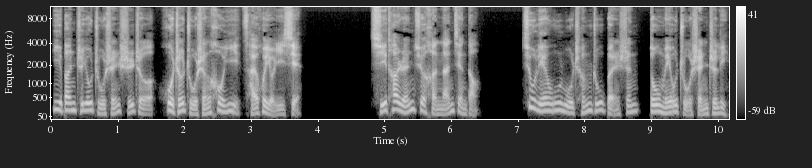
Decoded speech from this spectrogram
一般只有主神使者或者主神后裔才会有一些，其他人却很难见到。”就连乌鲁城主本身都没有主神之力，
